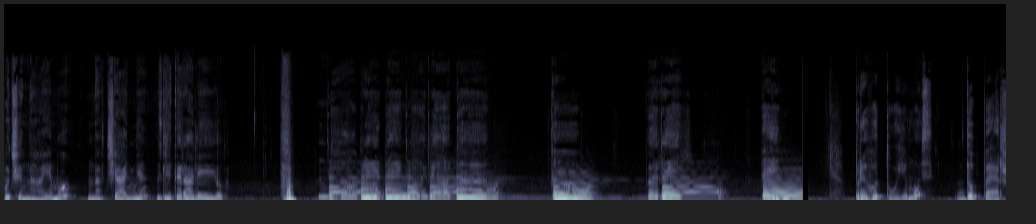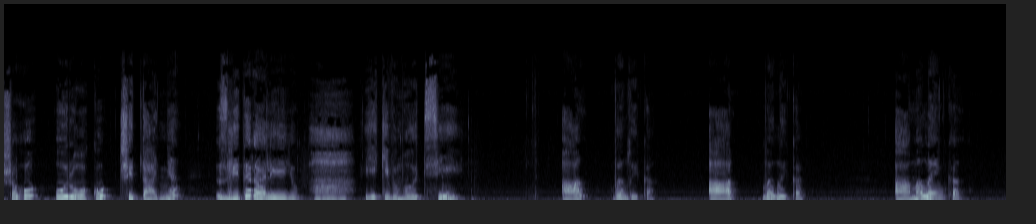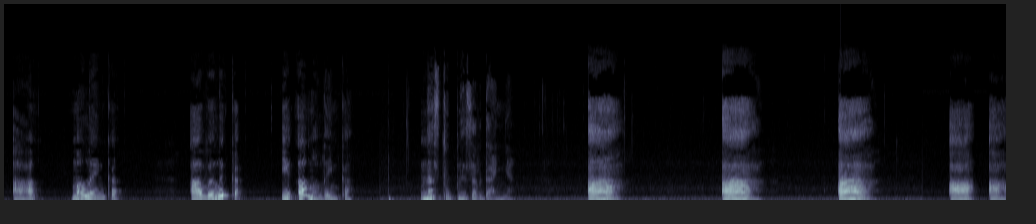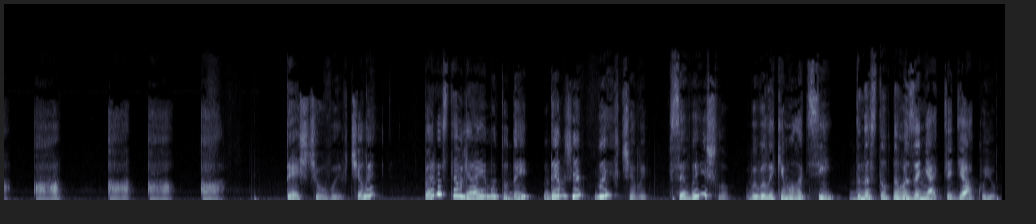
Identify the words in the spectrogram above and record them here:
Починаємо навчання з літералією. Добрий день, малята. Добрий день. Приготуємось до першого уроку читання з літералією. А, які ви молодці! А велика. А велика. А маленька. А маленька. А велика і А маленька. Наступне завдання. А. А. А. А. А. А. А. А. А. Те, що вивчили, переставляємо туди, де вже вивчили. Все вийшло. Ви великі молодці. До наступного заняття. Дякую.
